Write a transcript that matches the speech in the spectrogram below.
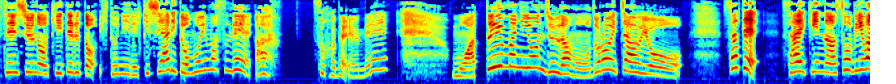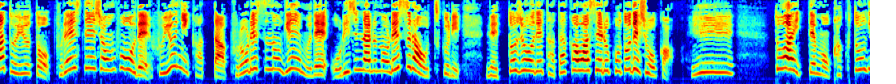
先週のを聞いてると、人に歴史ありと思いますね。あ、そうだよね。もうあっという間に40だもん、驚いちゃうよ。さて、最近の遊びはというと、プレイステーション4で冬に買ったプロレスのゲームでオリジナルのレスラーを作り、ネット上で戦わせることでしょうかへえ。とは言っても、格闘ゲ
